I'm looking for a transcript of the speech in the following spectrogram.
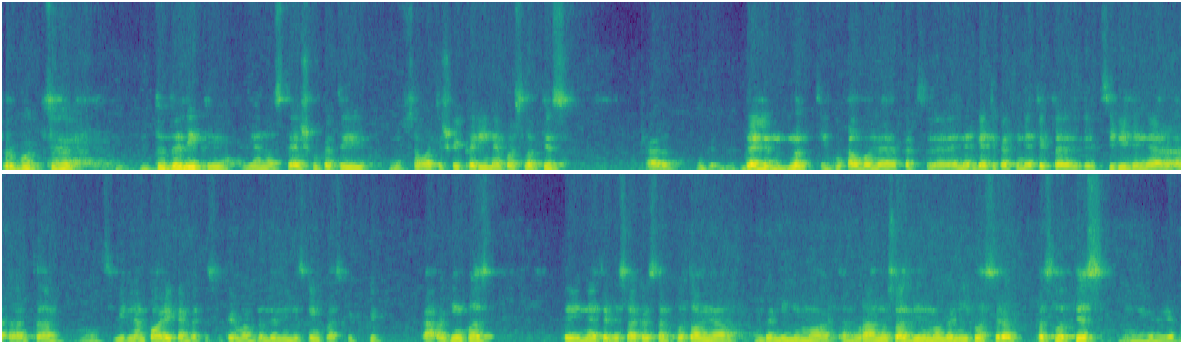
Turbūt e, du dalykai. Vienas tai aišku, kad tai nu, savotiškai karinė paslaptis. Ar gali, nu, jeigu kalbame, kad energetika tai ne tik ta civilinė ar, ar, ar ta civiliniam poreikiam, bet visų pirma brandolinis ginklas kaip, kaip karo ginklas. Tai net ir visokios ten plutonio gaminimo ar ten urano sodrinimo gamyklos yra paslaptis. Ir, ir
